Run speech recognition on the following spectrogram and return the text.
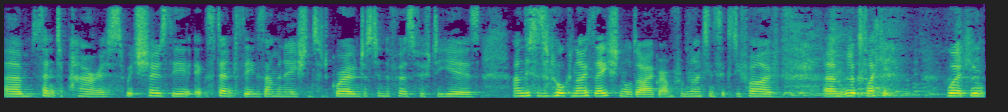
um, sent to Paris, which shows the extent the examinations had grown just in the first 50 years. And this is an organisational diagram from 1965. Um, looks like it working,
